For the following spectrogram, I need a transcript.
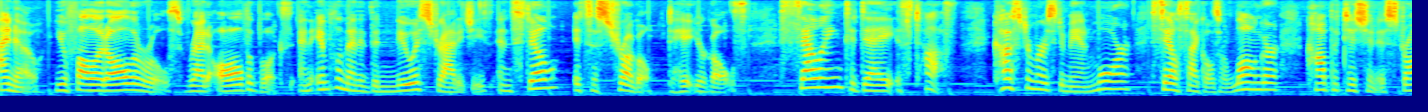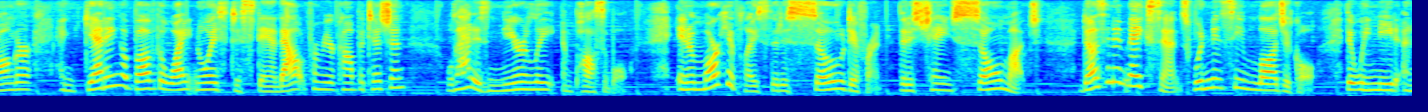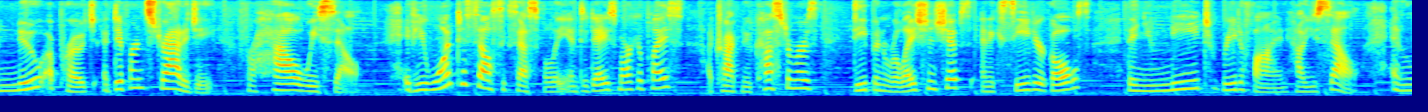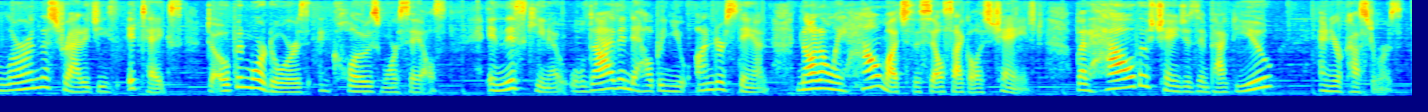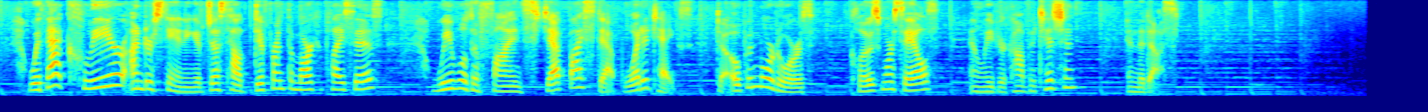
I know you followed all the rules, read all the books, and implemented the newest strategies, and still it's a struggle to hit your goals. Selling today is tough. Customers demand more, sales cycles are longer, competition is stronger, and getting above the white noise to stand out from your competition, well, that is nearly impossible. In a marketplace that is so different, that has changed so much, doesn't it make sense, wouldn't it seem logical, that we need a new approach, a different strategy for how we sell? If you want to sell successfully in today's marketplace, attract new customers, deepen relationships, and exceed your goals, then you need to redefine how you sell and learn the strategies it takes to open more doors and close more sales. In this keynote, we'll dive into helping you understand not only how much the sales cycle has changed, but how those changes impact you and your customers. With that clear understanding of just how different the marketplace is, we will define step by step what it takes to open more doors, close more sales, and leave your competition in the dust.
